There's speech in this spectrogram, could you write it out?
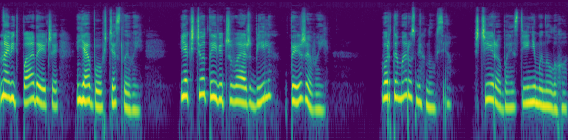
навіть падаючи, я був щасливий. Якщо ти відчуваєш біль, ти живий. Вортемер усміхнувся щиро, без тіні минулого.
